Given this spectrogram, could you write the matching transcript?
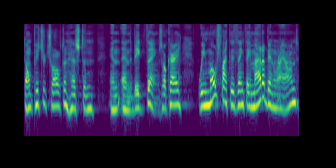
don't picture Charlton Heston and, and the big things, okay? We most likely think they might have been round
